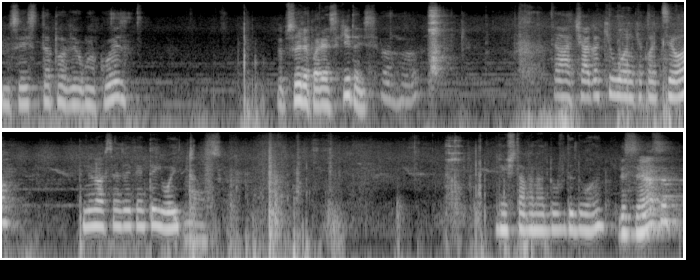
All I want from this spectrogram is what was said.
Não sei se dá pra ver alguma coisa. A pessoa ele aparece aqui, Thaís? Aham. Uhum. Ah, Thiago, aqui o ano que aconteceu, ó. 1988. Nossa. A gente tava na dúvida do ano. Licença.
